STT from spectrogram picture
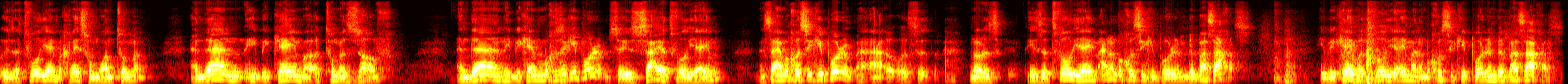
he was a Tvul Yem Bechves from one Tumah, and then he became a Tumah Zov, and then he became a Mechusik Kippurim. So he's Sayat Tvul Yem, and Sayat Mechusik Kippurim. In other words, he's a Tvul Yem and a Mechusik Kippurim bebasachas. He became a Tvul Yem and a Mechusik Kippurim bebasachas.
